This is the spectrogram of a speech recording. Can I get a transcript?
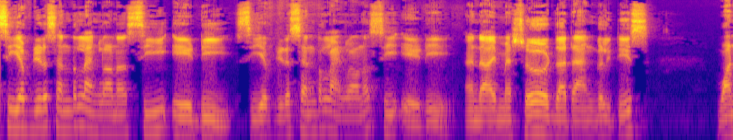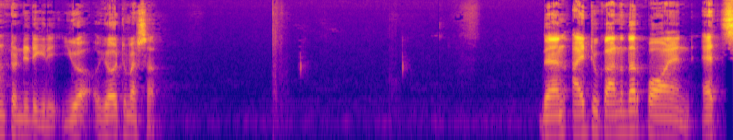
സി എഫ് ഡിയുടെ സെൻട്രൽ ആംഗിളാണ് C A D C F ഡിയുടെ സെൻട്രൽ ആംഗിളാണ് C A D and I measured that angle it is one twenty degree you you have to measure then I took another point H.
